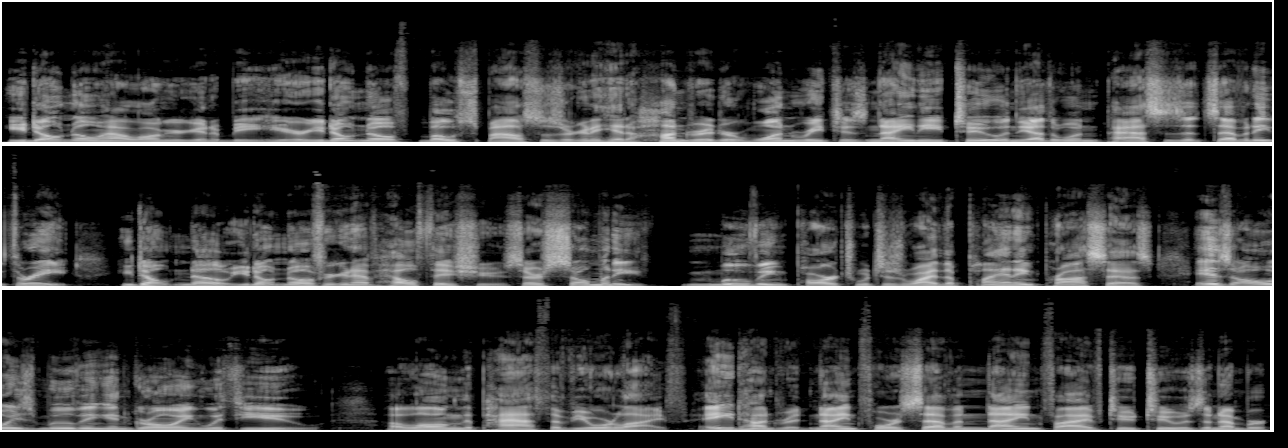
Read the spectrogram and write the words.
You don't know how long you're going to be here. You don't know if both spouses are going to hit 100 or one reaches 92 and the other one passes at 73. You don't know. You don't know if you're going to have health issues. There's so many moving parts, which is why the planning process is always moving and growing with you along the path of your life. 800 947 9522 is the number.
